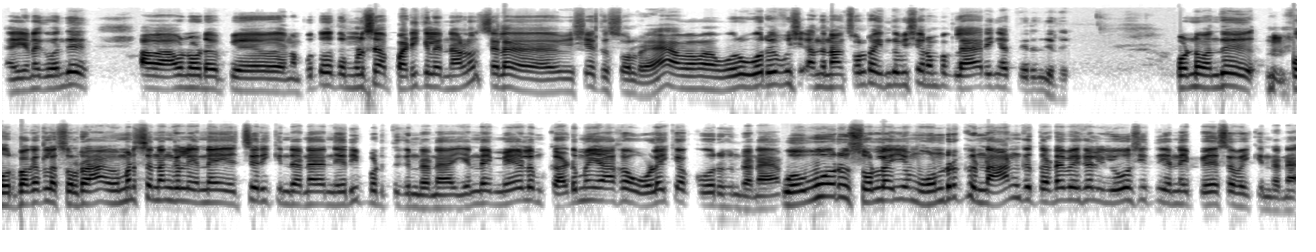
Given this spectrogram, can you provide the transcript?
எனக்கு வந்து அவனோட நான் புத்தகத்தை முழுசா படிக்கலைன்னாலும் சில விஷயத்த சொல்றேன். அவன் ஒரு ஒரு விஷயம் அந்த நான் சொல்ற இந்த விஷயம் ரொம்ப கிளாரிங்காக தெரிஞ்சுது. ஒன்று வந்து ஒரு பக்கத்தில் சொல்றான் விமர்சனங்கள் என்னை எச்சரிக்கின்றன நெறிப்படுத்துகின்றன என்னை மேலும் கடுமையாக உழைக்க கோருகின்றன. ஒவ்வொரு சொல்லையும் ஒன்றுக்கு நான்கு தடவைகள் யோசித்து என்னை பேச வைக்கின்றன.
